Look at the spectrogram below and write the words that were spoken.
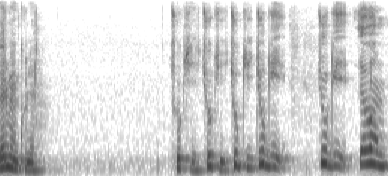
Vermeyin kule. Çok iyi, çok iyi, çok iyi, çok iyi. Çok iyi. Devam.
